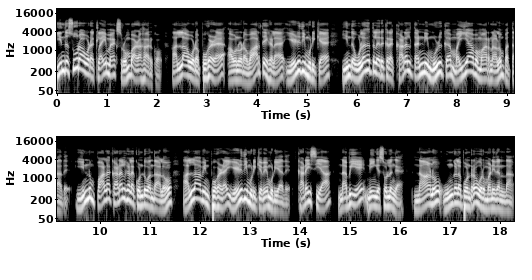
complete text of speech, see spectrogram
இந்த சூறாவோட கிளைமேக்ஸ் ரொம்ப அழகா இருக்கும். அல்லாவோட புகழ அவனோட வார்த்தைகளை எழுதி முடிக்க இந்த உலகத்துல இருக்கிற கடல் தண்ணி முழுக்க மையாவ மாறினாலும் பத்தாது. இன்னும் பல கடல்களை கொண்டு வந்தாலும் அல்லாவின் புகழை எழுதி முடிக்கவே முடியாது. கடைசியா நபியே நீங்க சொல்லுங்க. நானும் உங்களை போன்ற ஒரு மனிதன் தான்.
